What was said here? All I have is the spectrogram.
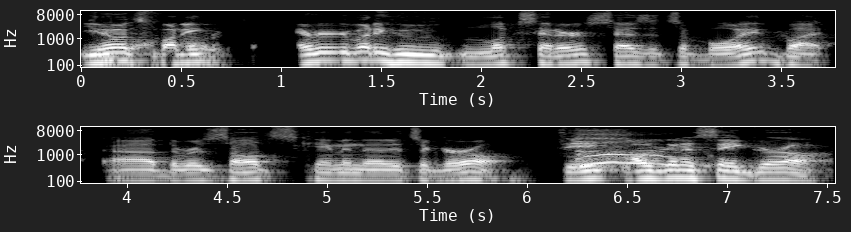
you know what's funny? Everybody who looks at her says it's a boy, but uh, the results came in that it's a girl. See, I was gonna say girl.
